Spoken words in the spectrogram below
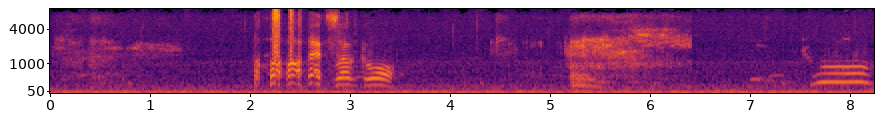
Oh, that's so cool. cool.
